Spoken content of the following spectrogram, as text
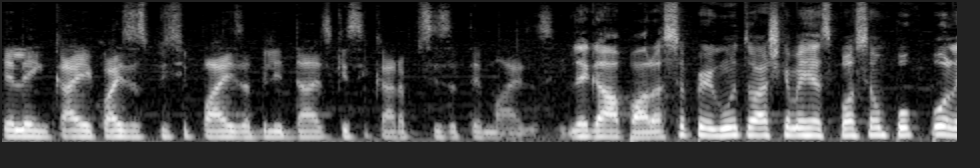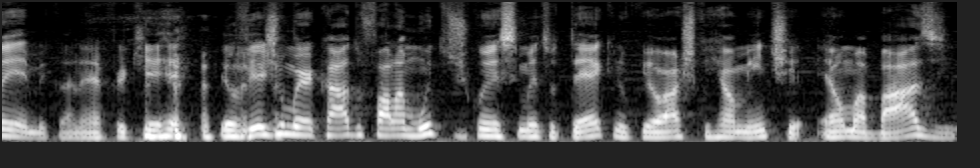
elencar aí quais as principais habilidades que esse cara precisa ter mais, assim. Legal, Paulo. Essa pergunta eu acho que a minha resposta é um pouco polêmica, né? Porque eu vejo o mercado falar muito de conhecimento técnico, e eu acho que realmente é uma base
